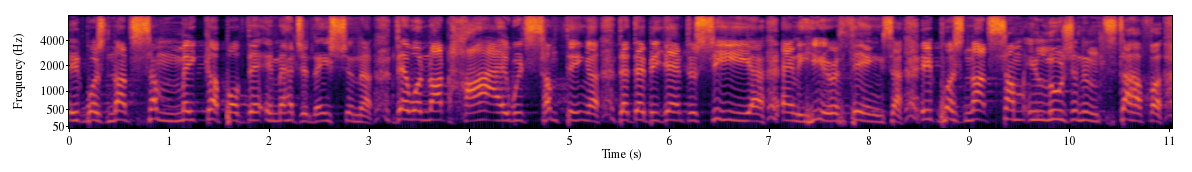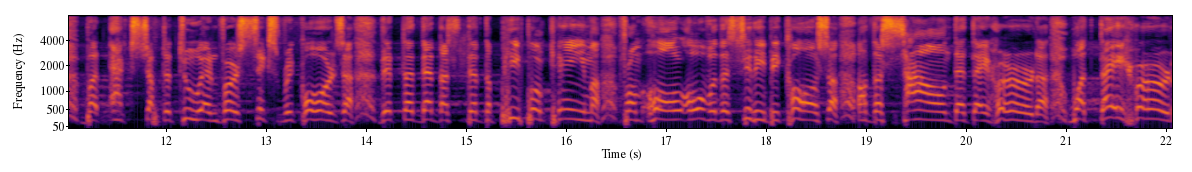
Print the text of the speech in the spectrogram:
It was not some makeup of their imagination. They were not high with something that they began to see and hear things. It was not some illusion and stuff, but Acts chapter 2 and verse 6 records that, that, that, the, that the people came from all over the city because of the sound that they heard. What they heard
